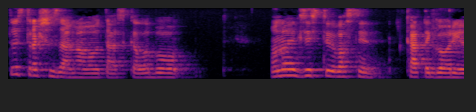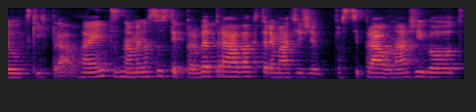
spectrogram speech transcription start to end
To je strašne zaujímavá otázka, lebo ono existujú vlastne kategórie ľudských práv. Hej? To znamená, sú tie prvé práva, ktoré máte, že proste právo na život,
